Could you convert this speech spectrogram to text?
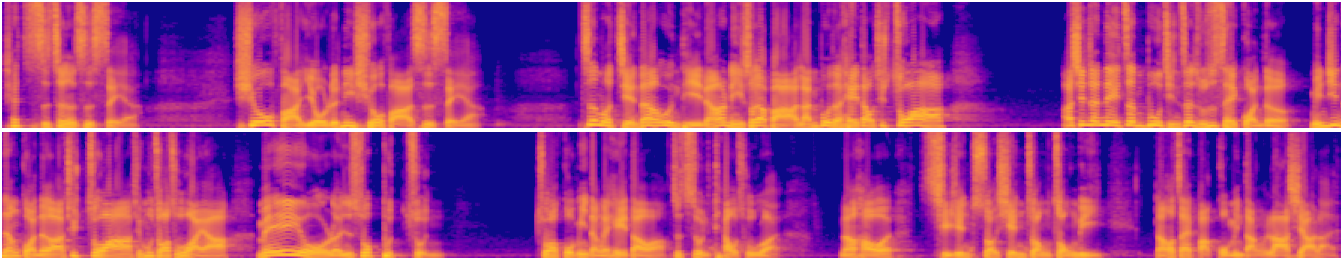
现在执政的是谁啊？修法有能力修法的是谁啊？这么简单的问题，然后你说要把南部的黑道去抓啊？啊，现在内政部、警政署是谁管的？民进党管的啊，去抓啊，全部抓出来啊！没有人说不准抓国民党的黑道啊，这只有你跳出来，然后好起先装先装中立，然后再把国民党拉下来。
